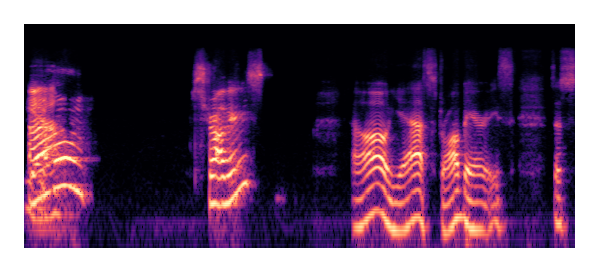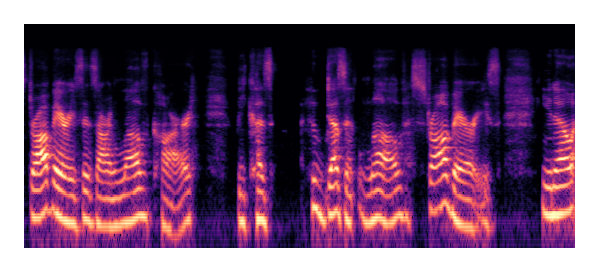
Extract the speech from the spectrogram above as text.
Yeah. Um, strawberries. Oh yeah, strawberries. So strawberries is our love card because who doesn't love strawberries? You know,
